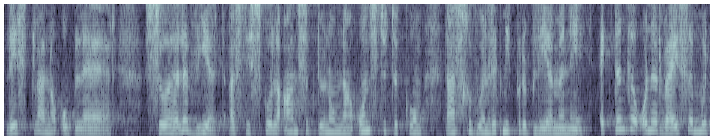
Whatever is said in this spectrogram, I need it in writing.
lesplanne op leer. So hulle weet as die skole aansoek doen om na ons toe te kom, daar's gewoonlik nie probleme nie. Ek dink 'n onderwyser moet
